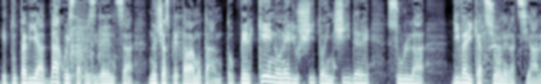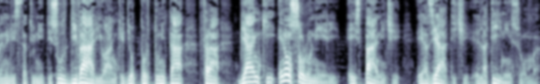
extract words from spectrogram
e tuttavia da questa presidenza noi ci aspettavamo tanto. Perché non è riuscito a incidere sulla divaricazione razziale negli Stati Uniti, sul divario anche di opportunità fra bianchi e non solo neri e ispanici e asiatici e latini, insomma.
